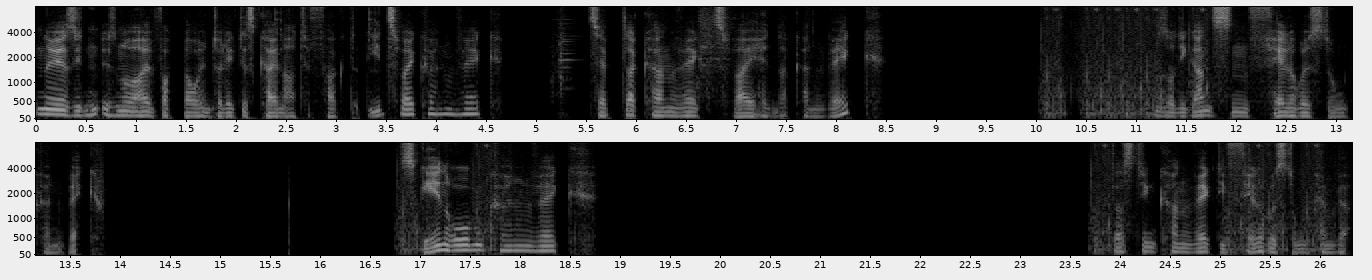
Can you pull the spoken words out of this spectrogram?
Nee, sie ist nur einfach blau hinterlegt, ist kein Artefakt. Die zwei können weg. Zepter kann weg, Zweihänder kann weg. So, die ganzen Fellrüstungen können weg. Skenroben können weg. Das Ding kann weg. Die Fellrüstungen können wir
